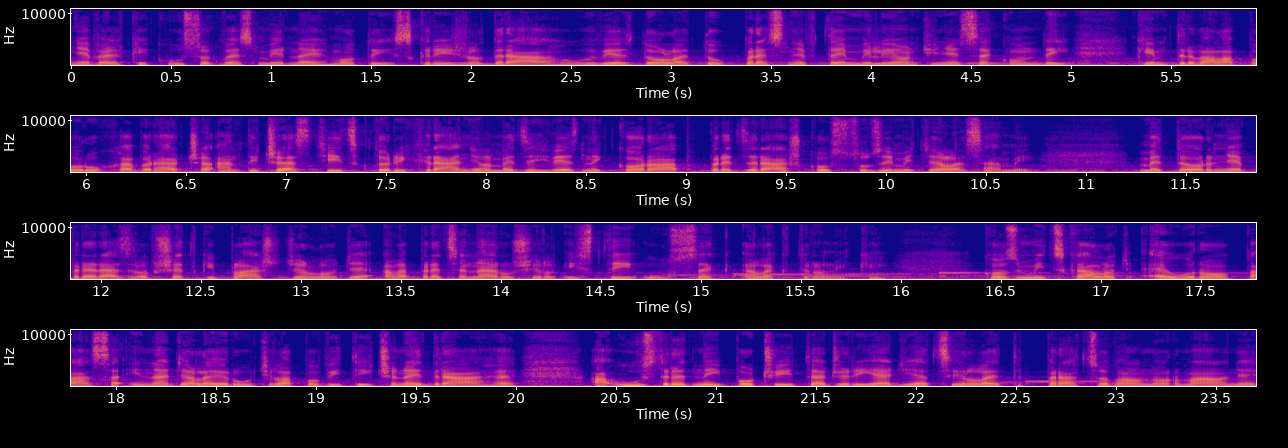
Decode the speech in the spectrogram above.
Neveľký kúsok vesmírnej hmoty skrížil dráhu hviezd do letu presne v tej miliontine sekundy, kým trvala porucha vrhača antičastíc, ktorý chránil medzihviezdny koráb pred zrážkou s cudzými telesami. Meteor neprerazil všetky plášte lode, ale predsa narušil istý úsek elektroniky. Kozmická loď Európa sa i naďalej rútila po vytýčenej dráhe a ústredný počítač riadiaci let pracoval normálne,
